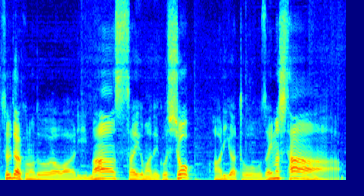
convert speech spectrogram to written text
それではこの動画終わります。最後までご視聴ありがとうございました。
